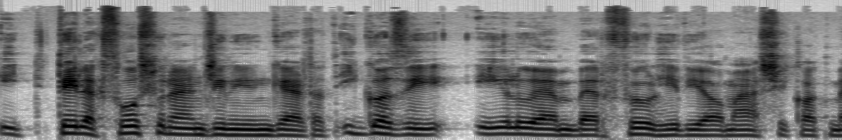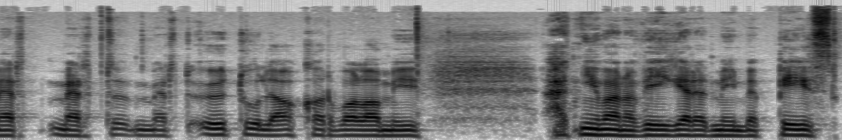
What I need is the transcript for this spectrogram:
így tényleg social engineering tehát igazi élő ember fölhívja a másikat, mert, mert, mert őtől le akar valami, hát nyilván a végeredményben pénzt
